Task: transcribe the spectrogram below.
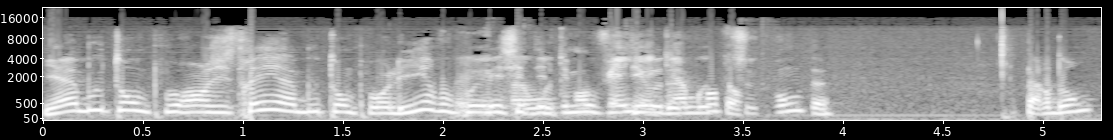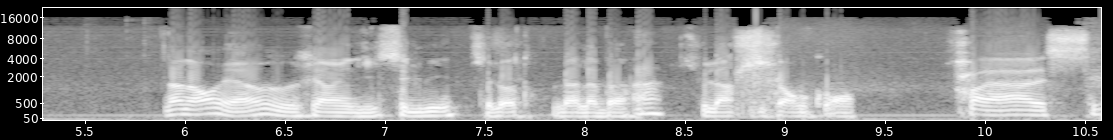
Il y a un bouton pour enregistrer, un bouton pour lire. Vous pouvez laisser des démos il y vidéo a de qu'un 30 bouton. secondes. Pardon? Non, non, rien, j'ai rien dit. C'est lui, c'est l'autre, là, là-bas. Ah. Celui-là, il est en courant. Oh là là, c'est.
